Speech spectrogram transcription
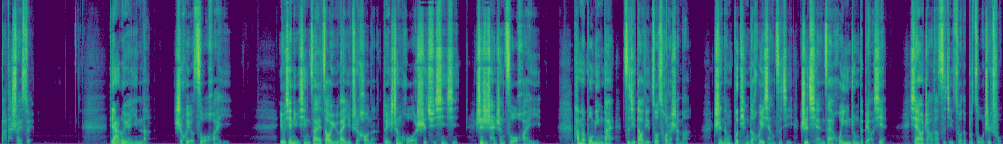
把它摔碎。第二个原因呢？是会有自我怀疑，有些女性在遭遇外遇之后呢，对生活失去信心，甚至产生自我怀疑。她们不明白自己到底做错了什么，只能不停地回想自己之前在婚姻中的表现，想要找到自己做的不足之处。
